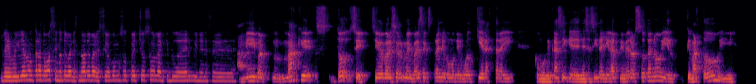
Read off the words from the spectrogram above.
le quería preguntar a Tomás si no te, no te pareció como sospechoso la actitud de Erwin en ese. A mí, más que todo, sí, sí me parece, me parece extraño como que el weón quiera estar ahí, como que casi que necesita llegar primero al sótano y quemar todo y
